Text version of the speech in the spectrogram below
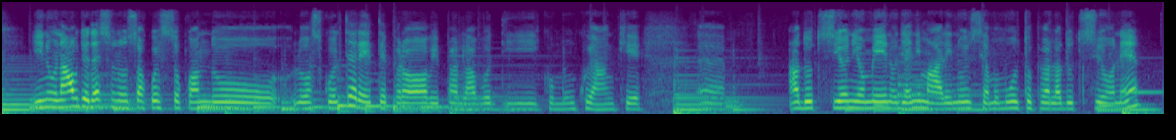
In un audio adesso non so questo quando lo ascolterete, però vi parlavo di comunque anche ehm, adozioni o meno di animali. Noi siamo molto per l'adozione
